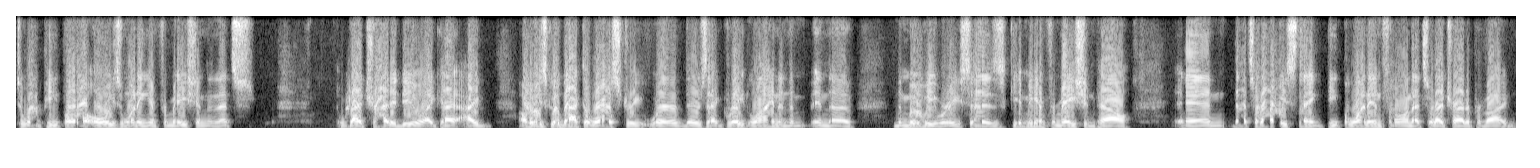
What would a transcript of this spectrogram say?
to where people are always wanting information. And that's what I try to do. Like I, I always go back to Wall Street where there's that great line in the in the the movie where he says, "Get me information, pal," and that's what I always think. People want info, and that's what I try to provide.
